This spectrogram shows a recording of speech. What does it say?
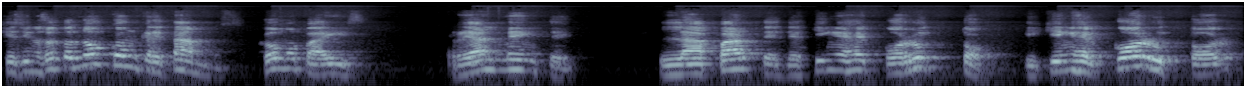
que si nosotros no concretamos como país realmente la parte de quién es el corrupto y quién es el corruptor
